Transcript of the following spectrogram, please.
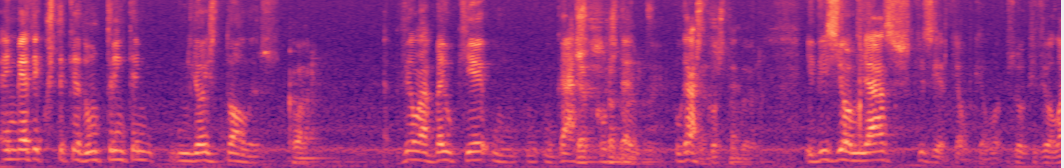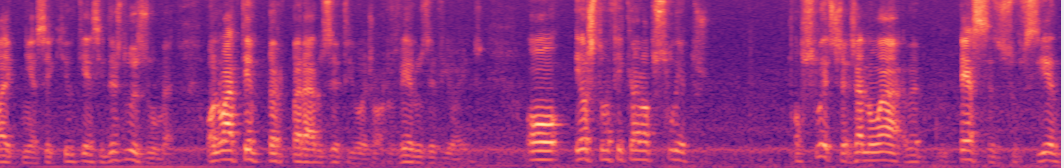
que em média custa cada um 30 milhões de dólares. Claro. Vê lá bem o que é o, o- o gasto constante. é? O gasto constante. E dizia ao Milhazes, quer dizer, que é, que é uma pessoa que viveu lá e conhece aquilo, que é assim, das duas uma, ou não há tempo para reparar os aviões, ou rever os aviões, ou eles estão a ficar obsoletos. Obsoletos, já- não há eh, peças suficiente,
